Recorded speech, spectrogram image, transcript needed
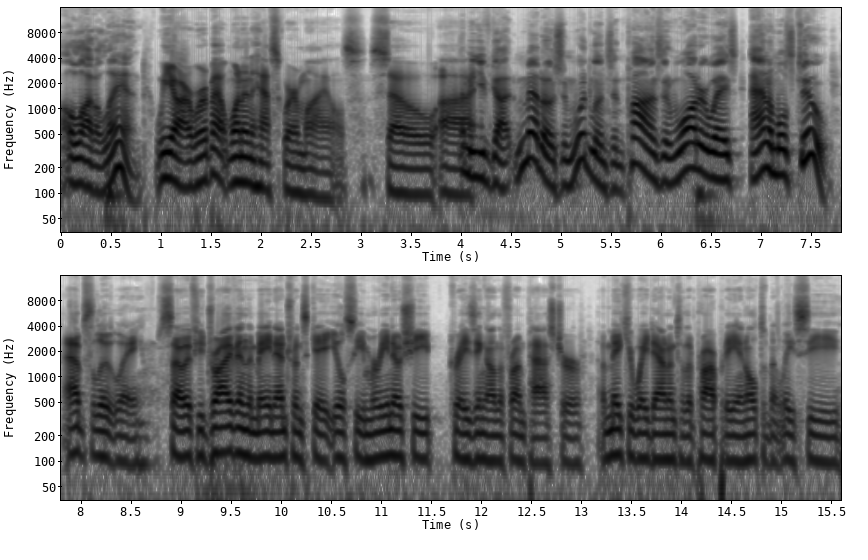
a lot of land. We are. We're about one and a half square miles. So uh, I mean, you've got meadows and woodlands and ponds and waterways, animals too. Absolutely. So if you drive in the main entrance gate, you'll see merino sheep grazing on the front pasture. Uh, make your way down into the property and ultimately see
